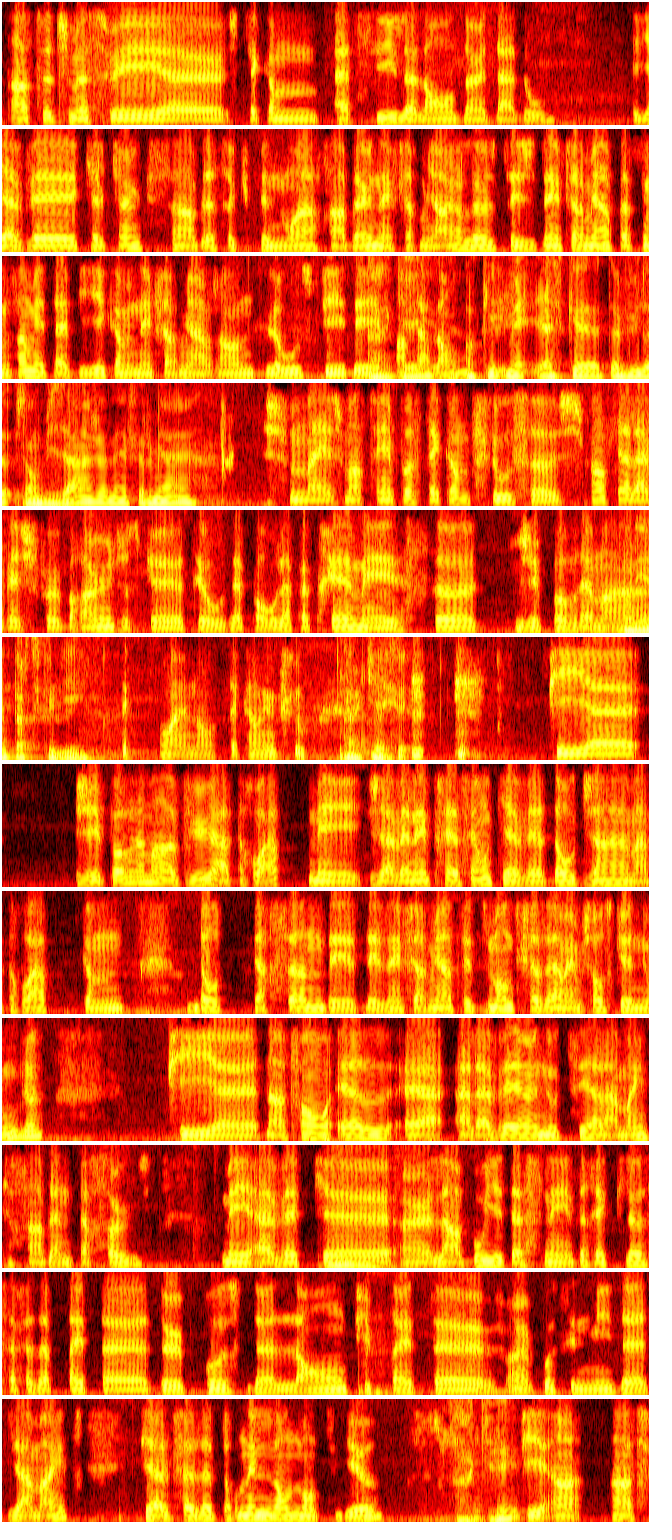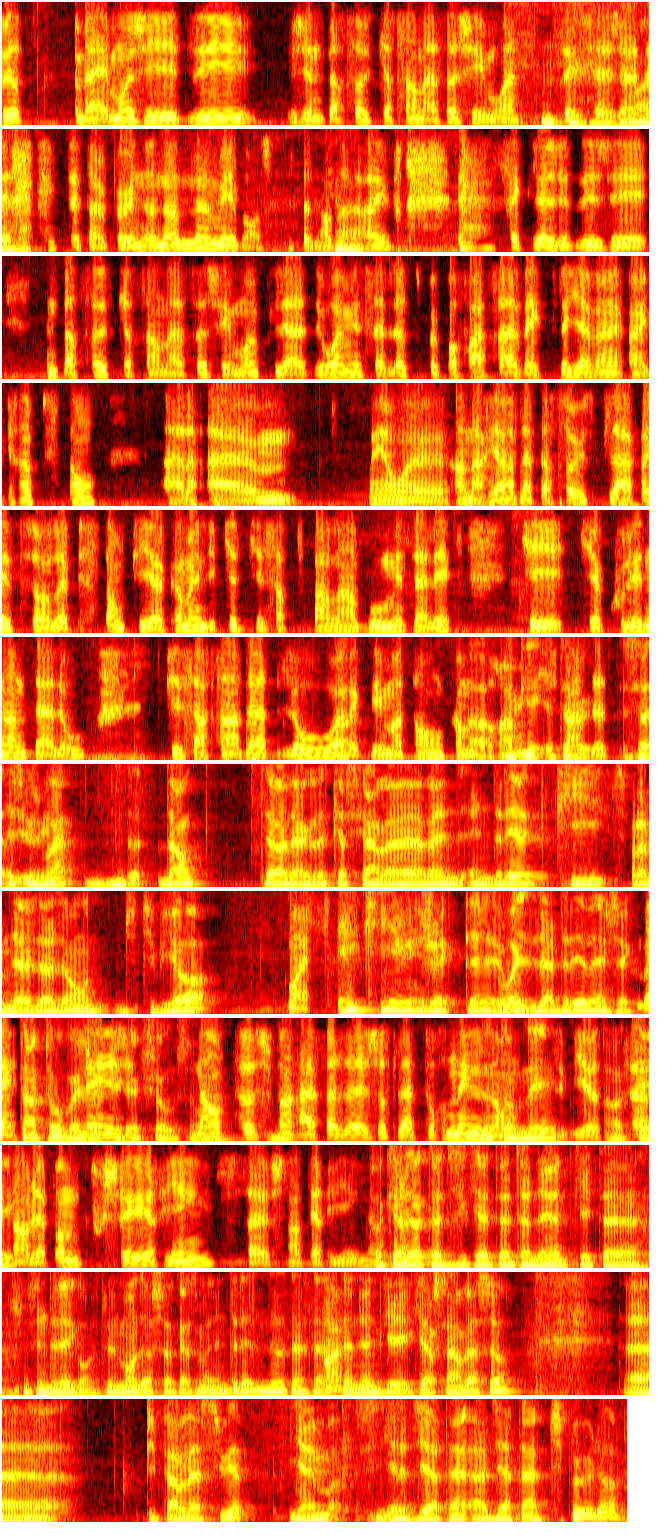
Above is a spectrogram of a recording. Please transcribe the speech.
Ensuite, je me suis, euh, j'étais comme assis le long d'un dallo. il y avait quelqu'un qui semblait s'occuper de moi, ressemblait à une infirmière. Là. Je dis infirmière parce qu'il me semble être habillé comme une infirmière, genre une blouse puis des pantalons. OK, mais est-ce que tu as vu le- son visage à l'infirmière? Je, mais je m'en souviens pas, c'était comme flou ça. Je pense qu'elle avait les cheveux bruns jusque aux épaules à peu près, mais ça, j'ai pas vraiment. Rien de particulier. Ouais, non, c'était quand même flou. OK. Puis euh, j'ai pas vraiment vu à droite, mais j'avais l'impression qu'il y avait d'autres gens à ma droite, comme d'autres personnes, des, des infirmières, tu sais, du monde qui faisait la même chose que nous, là. Puis euh, dans le fond, elle, elle, elle avait un outil à la main qui ressemblait à une perceuse, mais avec euh, un lambeau, il était cylindrique, là, ça faisait peut-être euh, deux pouces de long, puis peut-être euh, un pouce et demi de diamètre. Puis elle le faisait tourner le long de mon tibia. Puis en- ensuite, ben moi j'ai dit j'ai une personne qui ressemble à ça chez moi. Ouais. dirais peut-être un peu nonoun, là, mais bon, c'était dans un rêve. fait que là, j'ai dit j'ai une personne qui ressemble à ça chez moi. Puis là, elle a dit Ouais, mais celle-là, tu peux pas faire ça avec. Puis là, il y avait un, un grand piston à la- à, voyons, euh, en arrière de la perceuse. Puis là, elle pèse sur le piston, puis il y a comme un liquide qui est sorti par l'embout métallique qui, qui a coulé dans le dallo. Puis ça ressemblait à de l'eau avec des motons comme bruns. Ah. OK, excuse-moi. Donc, tu as le, le- qu'est-ce qu'il y avait une, une drill qui se promenait le long du tibia. Ouais. Et qui injectait. Oui, la drill injecte. Ben, Tantôt, on va ben, injecter je- quelque chose. Non, ouais. ça, je pense, elle faisait juste la tournée le La long tournée, du tibia. Ça semblait pas me toucher, rien. Ça, je sentais rien. Fait que là, tu as dit que tu en as une qui était. C'est une drill, quoi. tout le monde a ça, quasiment une drill. T'en as une qui, qui ressemble à ça. Euh, puis par la suite, il, a il a dit Attends, elle a dit Attends un petit peu, là.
